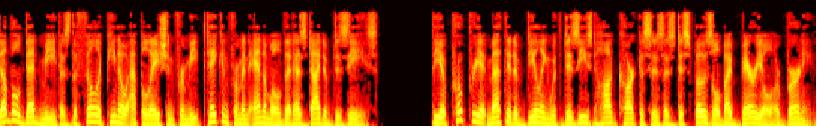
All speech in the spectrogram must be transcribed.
Double dead meat is the Filipino appellation for meat taken from an animal that has died of disease. The appropriate method of dealing with diseased hog carcasses is disposal by burial or burning.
